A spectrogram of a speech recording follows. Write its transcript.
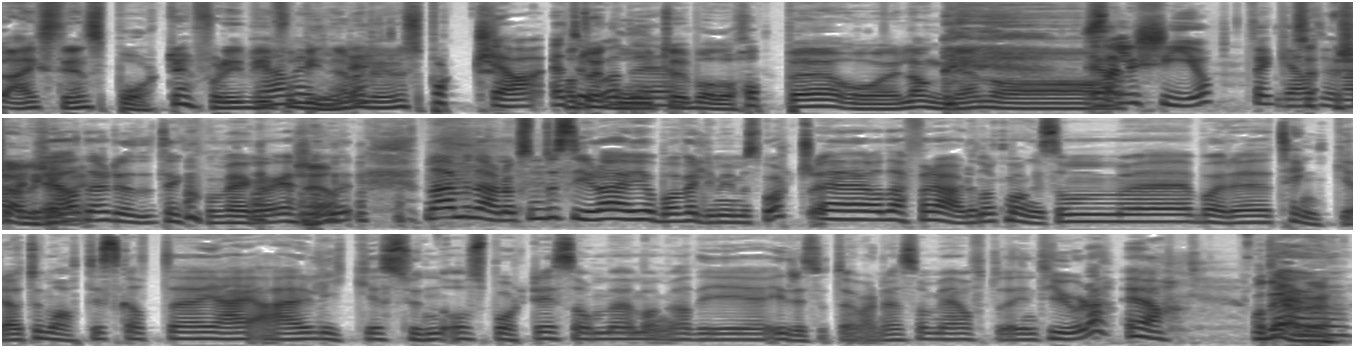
er ekstremt sporty, fordi vi Ja, forbinder deg veldig. med sport. Ja, at du er god det- til både å hoppe og langrenn og Særlig skihopp, tenker jeg. At er Ja, det er det du tenker på med en gang. jeg skjønner. Nei, men det er nok som du sier, da. Jeg jobba veldig mye med sport. eh, Og derfor er det nok mange som eh, bare tenker automatisk at eh, jeg er like sunn og sporty som mange av de idrettsutøverne som jeg ofte intervjuer, da. Ja. Og det er du.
